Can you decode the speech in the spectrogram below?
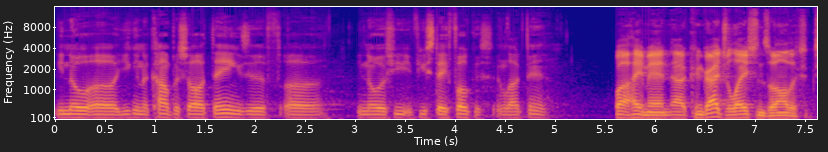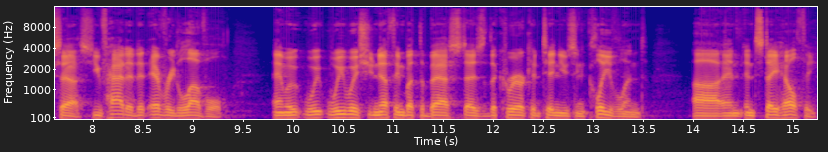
you know, uh, you can accomplish all things if uh, you know if you if you stay focused and locked in. Well, hey, man, uh, congratulations on all the success. You've had it at every level. And we, we, we wish you nothing but the best as the career continues in Cleveland. Uh, and, and stay healthy,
